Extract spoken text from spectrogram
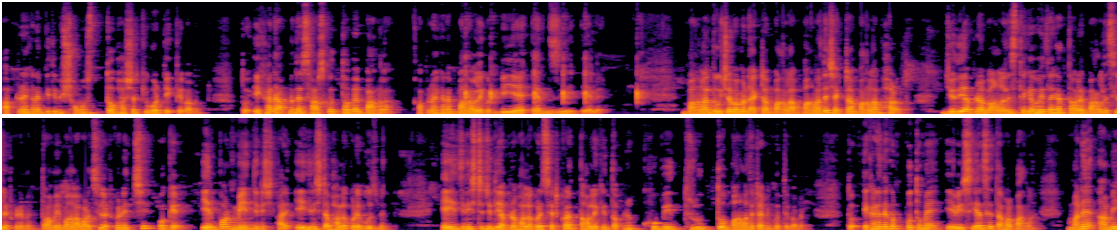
আপনারা এখানে পৃথিবীর সমস্ত ভাষার কিবোর্ড দেখতে পাবেন। তো এখানে আপনাদের সার্চ করতে হবে বাংলা। আপনারা এখানে বাংলা লিখবেন B A N G L A Bangla দুইটা পাবেন, একটা বাংলা বাংলাদেশ, একটা বাংলা ভারত। যদি আপনারা বাংলাদেশ থেকে হয়ে থাকেন, তাহলে বাংলাদেশ সিলেক্ট করে নেবেন। তো আমি বাংলা ভারত সিলেক্ট করে নিচ্ছি, ওকে। এরপর মেন জিনিস, আর এই জিনিসটা ভালো করে বুঝবেন। এই জিনিসটা যদি আপনারা ভালো করে সেট করেন, তাহলে কিন্তু আপনারা খুবই দ্রুত বাংলাতে টাইপিং করতে পারবেন। তো এখানে দেখুন, প্রথমে এবিসি আছে, তারপর বাংলা। মানে আমি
